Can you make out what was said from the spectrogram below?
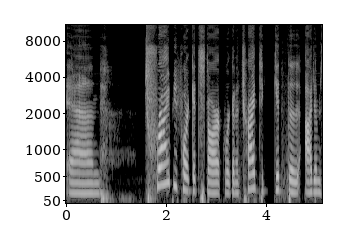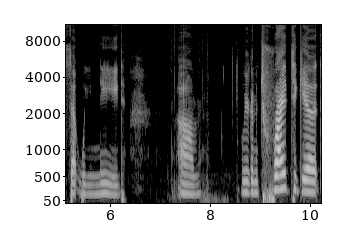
and try before it gets dark. We're going to try to get the items that we need. Um, we're going to try to get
